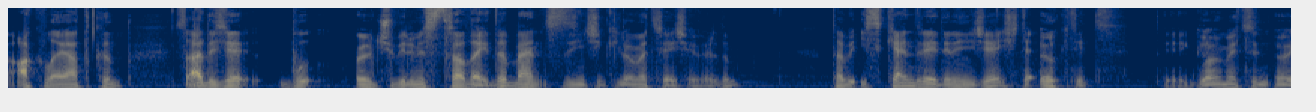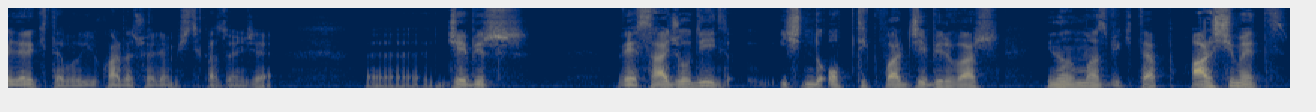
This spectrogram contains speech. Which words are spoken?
akla yatkın. Sadece bu ölçü birimi stradaydı. Ben sizin için kilometreye çevirdim. Tabii İskenderiye denince işte Öklit, e, Geometrinin Öğeleri kitabı yukarıda söylemiştik az önce. E, cebir ve sadece o değil. içinde optik var, cebir var. İnanılmaz bir kitap. Arşimet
